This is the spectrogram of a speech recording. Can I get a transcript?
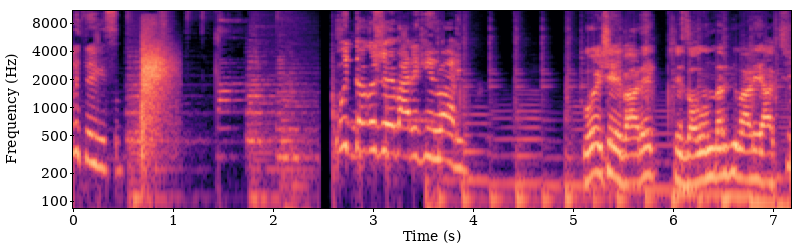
বেঁচে গেছে। ওই দেখো সে বাড়ি কি বাড়ি। ওই সেই বাড়ির সেই জলন্দার কি বাড়ি আছে?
